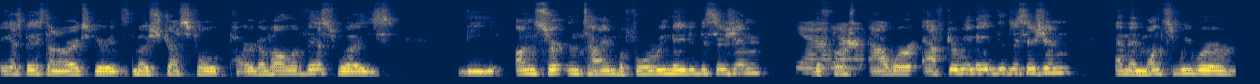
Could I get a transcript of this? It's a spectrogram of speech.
I guess based on our experience, the most stressful part of all of this was the uncertain time before we made a decision, yeah, the first yeah. hour after we made the decision, and then once we were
